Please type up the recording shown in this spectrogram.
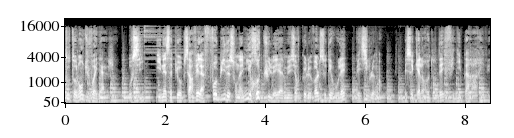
tout au long du voyage. Aussi, Inès a pu observer la phobie de son ami reculer à mesure que le vol se déroulait paisiblement. Mais ce qu'elle redoutait finit par arriver.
